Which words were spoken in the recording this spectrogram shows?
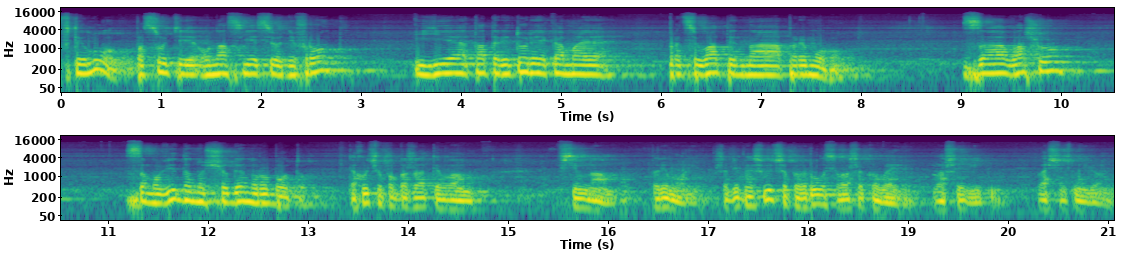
в тилу, по суті, у нас є сьогодні фронт і є та територія, яка має працювати на перемогу. За вашу самовіддану щоденну роботу. Та хочу побажати вам, всім нам, перемоги, щоб якнайшвидше повернулися ваші колеги, ваші рідні, ваші знайомі.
